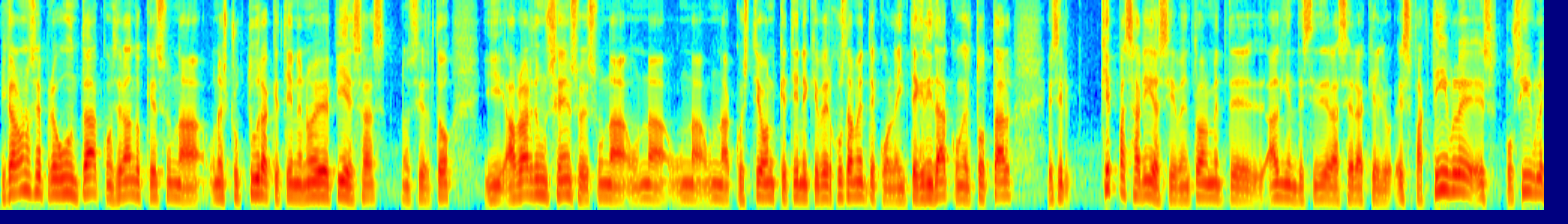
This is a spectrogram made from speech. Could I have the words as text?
Y claro, uno se pregunta, considerando que es una, una estructura que tiene nueve piezas, ¿no es cierto? Y hablar de un censo es una, una, una, una cuestión que tiene que ver justamente con la integridad, con el total, es decir, ¿Qué pasaría si eventualmente alguien decidiera hacer aquello? ¿Es factible? ¿Es posible?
